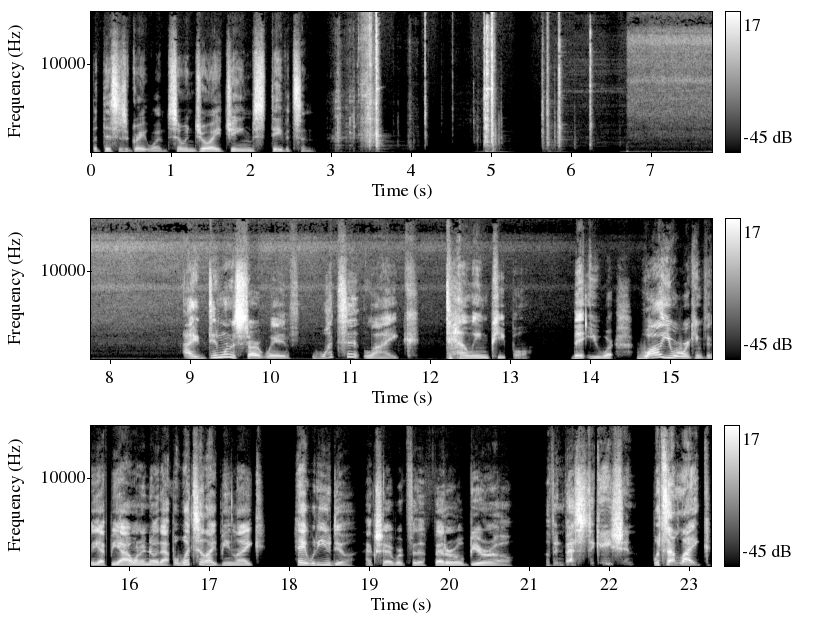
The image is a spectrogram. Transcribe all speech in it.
but this is a great one. So enjoy James Davidson. I did want to start with what's it like telling people that you were while you were working for the FBI? I want to know that. But what's it like being like, hey, what do you do? Actually, I work for the Federal Bureau of Investigation. What's that like?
